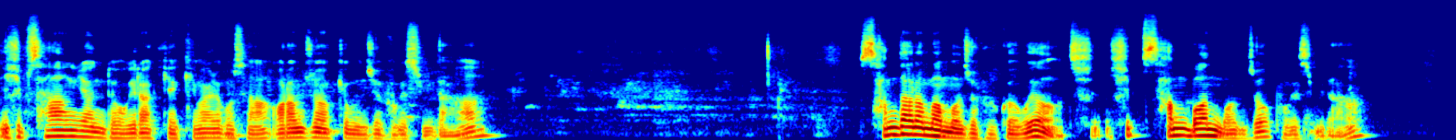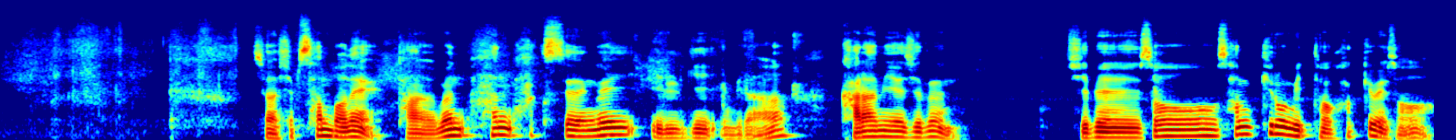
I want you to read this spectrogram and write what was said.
24학년도 1학기 기말고사 어람중학교 문제 보겠습니다. 3단원만 먼저 볼 거고요. 13번 먼저 보겠습니다. 자, 13번에 다음은 한 학생의 일기입니다. 가람이의 집은 집에서 3km 학교에서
